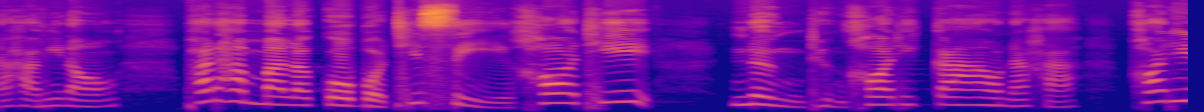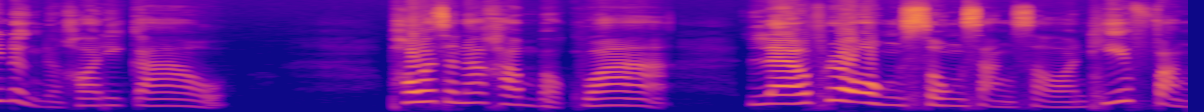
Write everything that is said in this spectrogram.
นะคะพี่น้องพระธรรมมาระโกบทที่ 4 ข้อที่1ถึงข้อที่9นะคะข้อที่1ถึงข้อที่ 9 พระวจนะคำบอกว่า แล้วพระองค์ทรงสั่งสอนที่ฝั่ง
